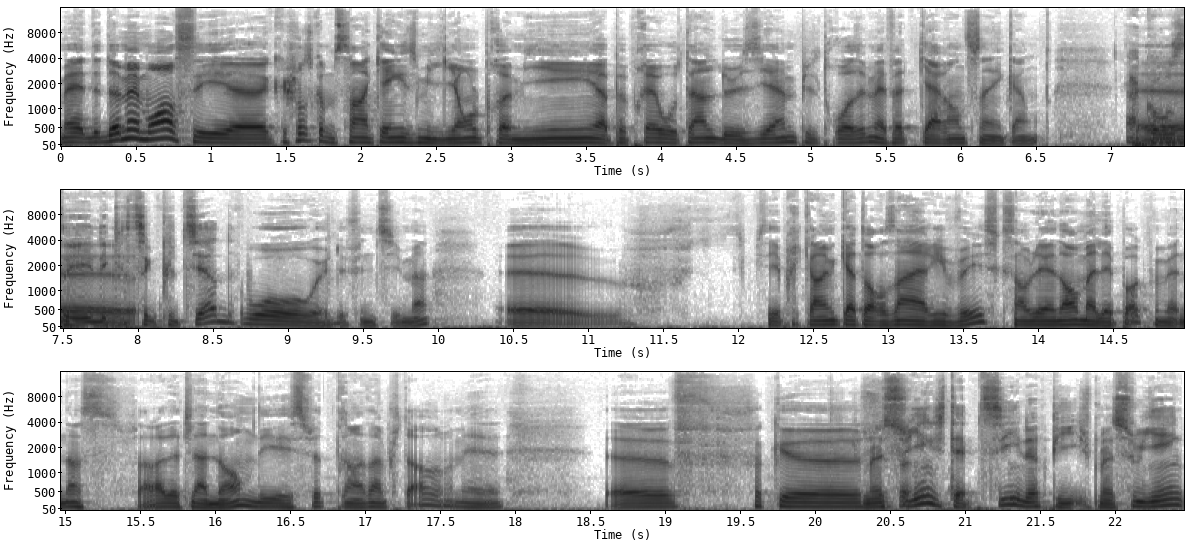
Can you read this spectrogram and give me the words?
Mais de, de mémoire, c'est euh, quelque chose comme 115 millions le premier, à peu près autant le deuxième, puis le troisième a fait 40-50. À cause des, des critiques plus tièdes? oui, définitivement. Euh, ça a pris quand même 14 ans à arriver, ce qui semblait énorme à l'époque, mais maintenant, ça a l'air d'être la norme des suites 30 ans plus tard. là, mais euh, fait que, Je me c'est souviens que j'étais petit, là, puis je me souviens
